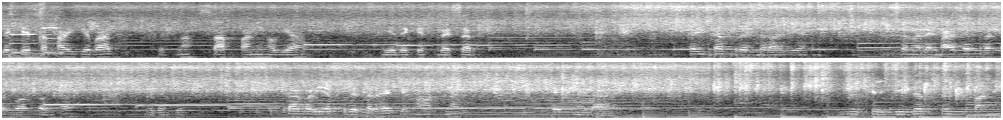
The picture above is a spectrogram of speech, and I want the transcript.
देखिए, सफ़ाई के बाद कितना साफ़ पानी हो गया ये देखिए, प्रेशर। कई का प्रेशर आ गया। समय दिखाए थे प्रेशर बहुत कम था। लेकिन कुछ इतना बढ़िया प्रेशर है कि हाथ में नहीं रहा है देखिए गीजर से भी पानी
